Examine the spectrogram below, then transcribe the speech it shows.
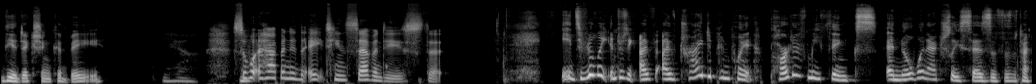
the addiction could be yeah so what happened in the 1870s that it's really interesting. I've I've tried to pinpoint. Part of me thinks, and no one actually says this at the time.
